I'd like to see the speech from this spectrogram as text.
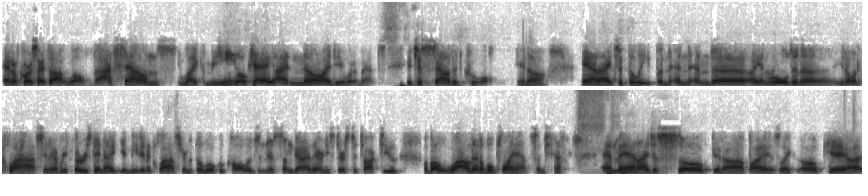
And of course, I thought, well, that sounds like me. Okay, I had no idea what it meant. It just sounded cool, you know and I took the leap and and and uh, I enrolled in a you know in class. And every Thursday night, you meet in a classroom at the local college, and there's some guy there, and he starts to talk to you about wild edible plants. And and man, I just soaked it up. I was like, okay. I,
